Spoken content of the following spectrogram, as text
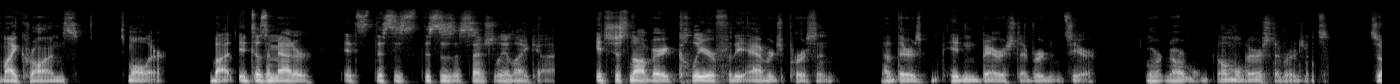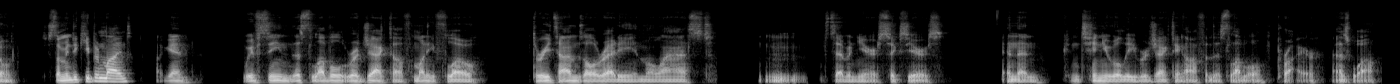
microns smaller. But it doesn't matter. It's this is this is essentially like uh, it's just not very clear for the average person that there's hidden bearish divergence here or normal normal bearish divergence. So something to keep in mind. Again, we've seen this level reject off money flow three times already in the last mm, seven years, six years, and then continually rejecting off of this level prior as well.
